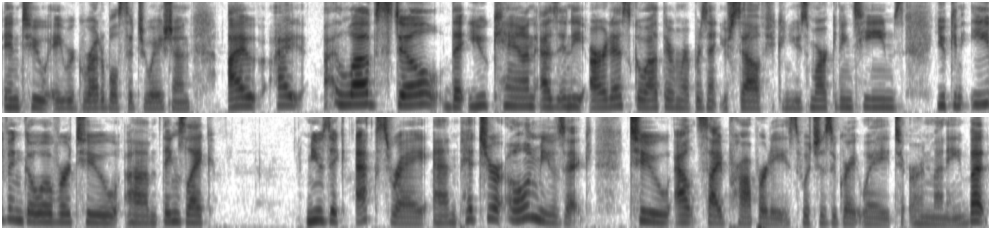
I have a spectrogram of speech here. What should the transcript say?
into a regrettable situation. I I I love still that you can as indie artists go out there and represent yourself. You can use marketing teams. You can even go over to um, things like Music X Ray and pitch your own music to outside properties, which is a great way to earn money. But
